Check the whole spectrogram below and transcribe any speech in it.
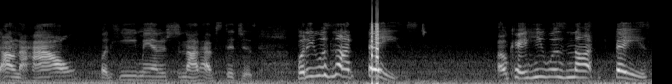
I don't know how, but he managed to not have stitches. But he was not phased. Okay? He was not phased.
